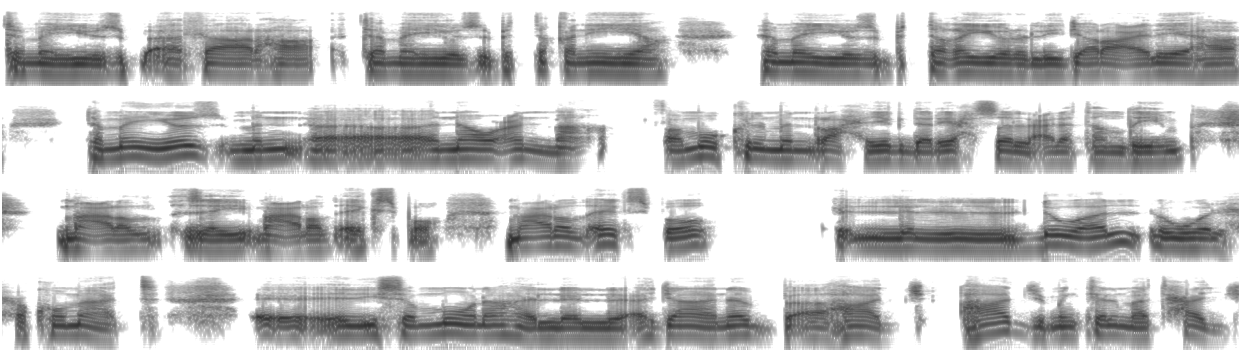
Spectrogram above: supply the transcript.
تميز بآثارها تميز بالتقنية تميز بالتغير اللي جرى عليها تميز من نوع ما. فمو كل من راح يقدر يحصل على تنظيم معرض زي معرض إكسبو. معرض إكسبو للدول والحكومات. يسمونه الأجانب هاج. هاج من كلمة حج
